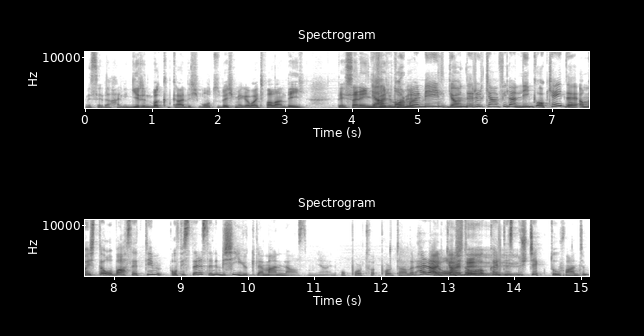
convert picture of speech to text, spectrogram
mesela hani girin bakın kardeşim 35 megabayt falan değil desen en ya güzeli normal tabii. mail gönderirken filan link okey de ama işte o bahsettiğim ofislere senin bir şey yüklemen lazım yani o port portallara. Her o halükarda işte, o kalitesi düşecek Tufancığım.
